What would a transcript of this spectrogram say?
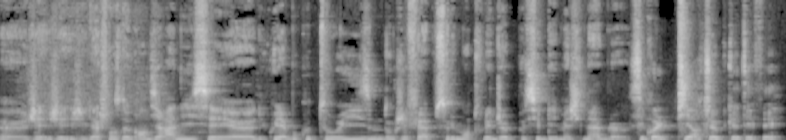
euh, j'ai eu la chance de grandir à Nice et euh, du coup il y a beaucoup de tourisme, donc j'ai fait absolument tous les jobs possibles et imaginables. C'est quoi le pire job que t'aies fait?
